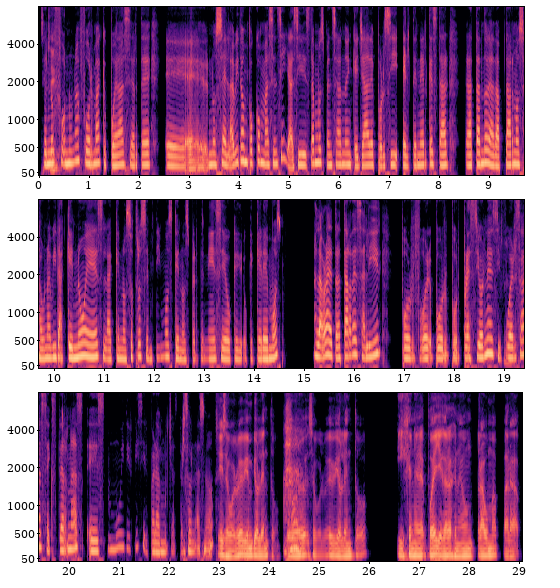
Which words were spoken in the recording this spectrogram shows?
sea, no en una forma que pueda hacerte, eh, no sé, la vida un poco más sencilla. Si estamos pensando en que ya de por sí el tener que estar tratando de adaptarnos a una vida que no es la que nosotros sentimos que nos pertenece o que, o que queremos, a la hora de tratar de salir por, por, por presiones y fuerzas externas es muy difícil para muchas personas, ¿no? Sí, se vuelve bien violento. Se vuelve, se vuelve, violento y genera, puede llegar a generar un trauma para,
